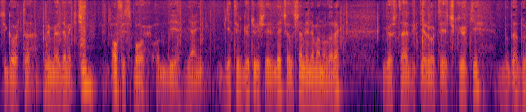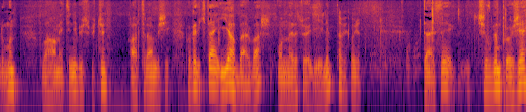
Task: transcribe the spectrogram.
sigorta primi ödemek için office boy diye yani getir götür işlerinde çalışan eleman olarak gösterdikleri ortaya çıkıyor ki bu da durumun vahametini büsbütün artıran bir şey. Fakat iki tane iyi haber var. Onları söyleyelim. Tabii buyurun. Tanesi çılgın proje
